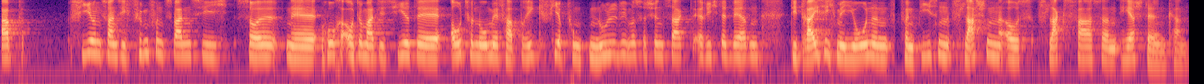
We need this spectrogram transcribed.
ab 24, 25 soll eine hochautomatisierte autonome Fabrik 4.0, wie man so schön sagt, errichtet werden, die 30 Millionen von diesen Flaschen aus Flachsfasern herstellen kann.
